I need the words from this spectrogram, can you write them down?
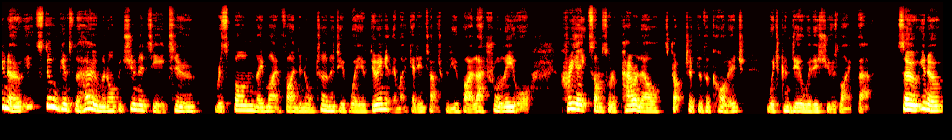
you know, it still gives the home an opportunity to respond. They might find an alternative way of doing it. They might get in touch with you bilaterally or create some sort of parallel structure to the college which can deal with issues like that. So, you know,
